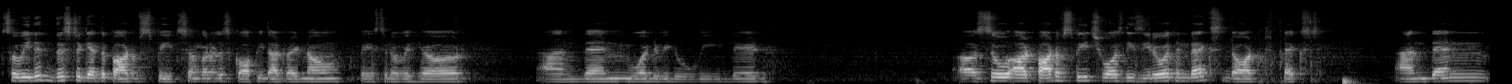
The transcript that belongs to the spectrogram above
so we did this to get the part of speech. So I'm gonna just copy that right now paste it over here. And then what did we do? We did uh, so our part of speech was the zeroth index dot text and then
